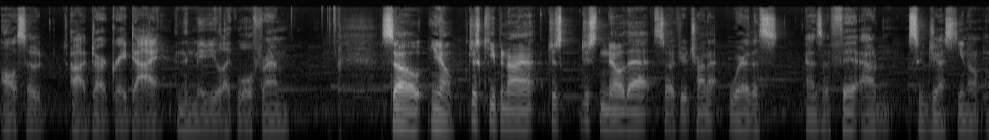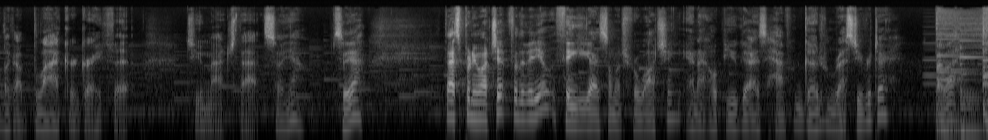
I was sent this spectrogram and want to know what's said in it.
also uh, dark gray dye, and then maybe like wolfram. So you know, just keep an eye. Just just know that. So if you're trying to wear this as a fit, I would suggest you know like a black or gray fit to match that. So yeah. So yeah. that's pretty much it for the video. Thank you guys so much for watching, and I hope you guys have a good rest of your day. Bye bye.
